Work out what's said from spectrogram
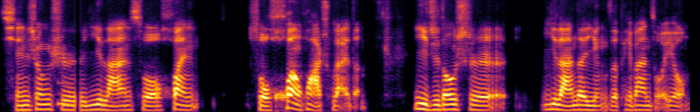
琴声是依兰所幻所幻化出来的，一直都是依兰的影子陪伴左右。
